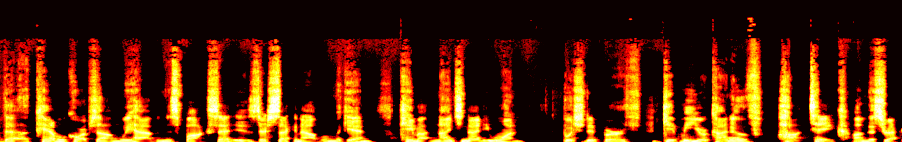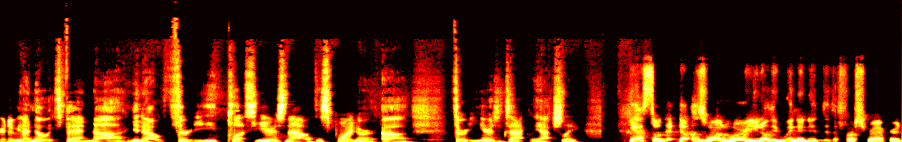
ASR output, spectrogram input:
The Cannibal Corpse album we have in this box set is their second album. Again, came out in 1991. Butchered at Birth. Give me your kind of hot take on this record. I mean, I know it's been uh, you know 30 plus years now at this point, or uh, 30 years exactly, actually. Yeah, so th- that was one where you know they went into the first record.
